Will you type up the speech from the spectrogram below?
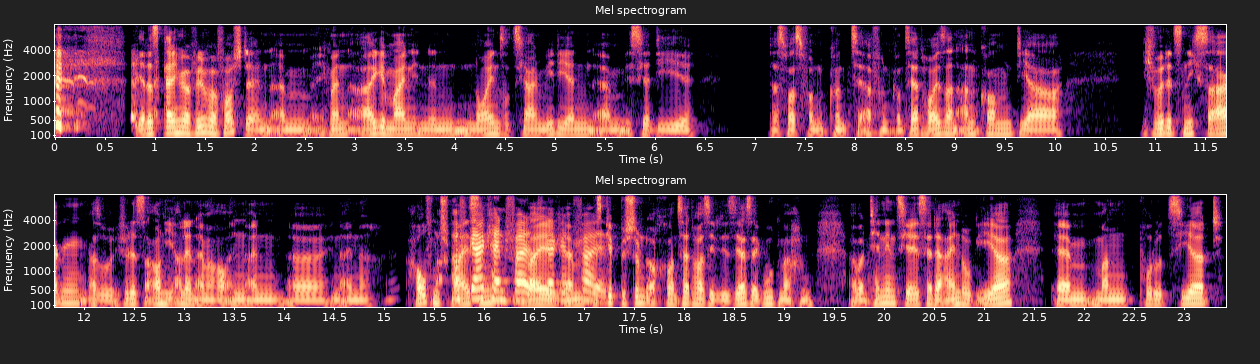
ja, das kann ich mir auf jeden Fall vorstellen. Ähm, ich meine, allgemein in den neuen sozialen Medien ähm, ist ja die, das, was von, Konzer von Konzerthäusern ankommt, ja, ich würde jetzt nicht sagen, also ich würde jetzt auch nicht alle in, einem, in, einen, äh, in einen Haufen schmeißen. Auf gar keinen Fall. Weil, keinen ähm, Fall. Es gibt bestimmt auch Konzerthäuser, die das sehr, sehr gut machen. Aber tendenziell ist ja der Eindruck eher, ähm, man produziert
